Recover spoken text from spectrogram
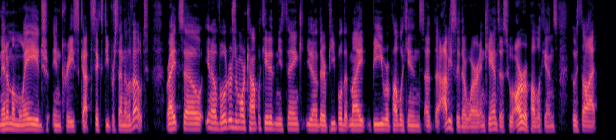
minimum wage increase got 60% of the vote, right? So, you know, voters are more complicated than you think. You know, there are people that might be Republicans. Uh, obviously, there were in Kansas who are Republicans who thought,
